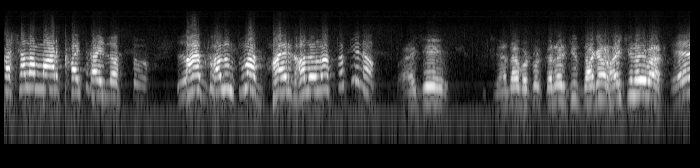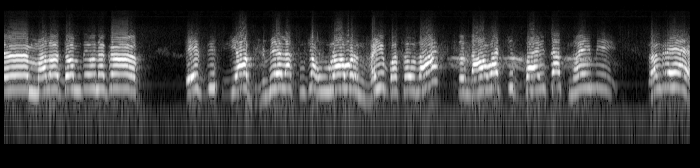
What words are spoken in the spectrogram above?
कशाला मार खायच राहिलं असतं? लाच घालून तुला बाहेर घालवलं असतं की ना पाहिजे. ज्यादा बटवट करण्याची जागा राहायची नाही बा. ए मला दम देऊ नका. एक दिवस या भीमेला तुझ्या उरावर नाही बसवला तर नावाची बाईचाच नाही मी. चल रे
